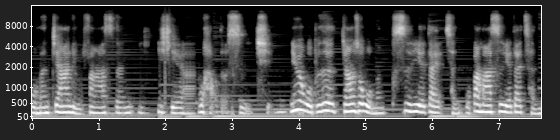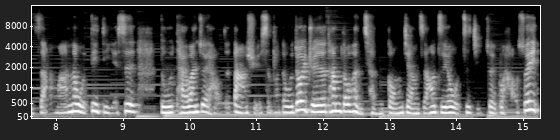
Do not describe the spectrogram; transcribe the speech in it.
我们家里发生一一些不好的事情，因为我不是假如说我们事业在成，我爸妈事业在成长嘛，那我弟弟也是读台湾最好的大学什么的，我都会觉得他们都很成功这样子，然后只有我自己最不好，所以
